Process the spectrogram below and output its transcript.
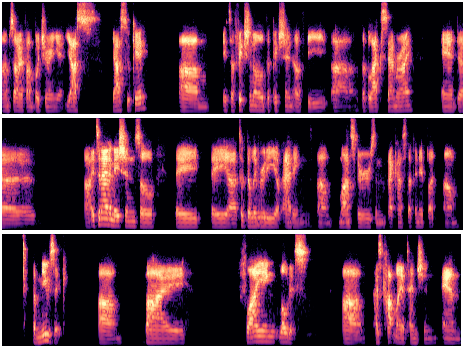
I'm sorry if I'm butchering it Yas Yasuke um, it's a fictional depiction of the uh, the black samurai and uh, uh, it's an animation, so they they uh, took the liberty of adding um, monsters and that kind of stuff in it. But um, the music um, by Flying Lotus uh, has caught my attention, and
